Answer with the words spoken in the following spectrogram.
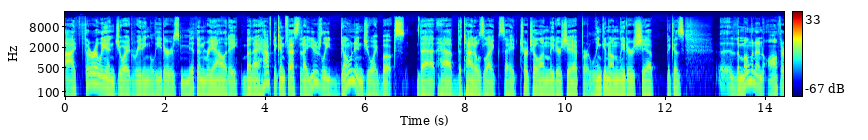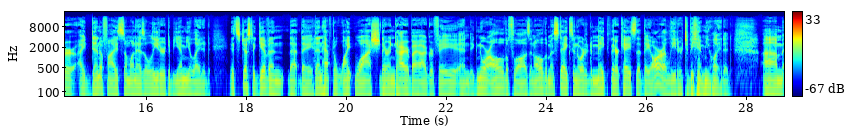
I thoroughly enjoyed reading Leaders, Myth and Reality, but I have to confess that I usually don't enjoy books that have the titles like, say, Churchill on leadership or Lincoln on leadership, because uh, the moment an author identifies someone as a leader to be emulated, it's just a given that they then have to whitewash their entire biography and ignore all the flaws and all the mistakes in order to make their case that they are a leader to be emulated. Um,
